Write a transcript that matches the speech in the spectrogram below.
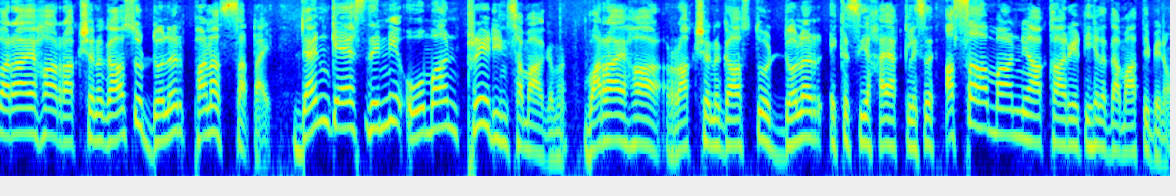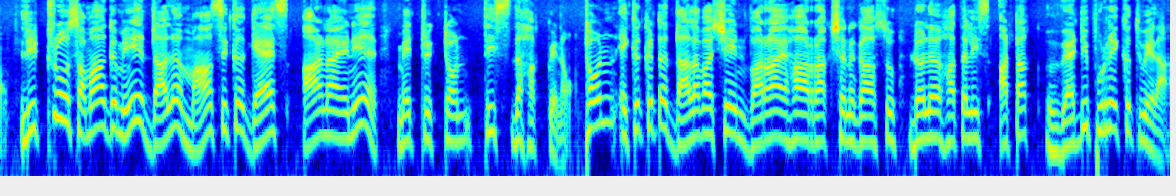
වරාය හා රක්ෂණ ගාසු ඩොලර් පනස් සටයි. දැන් ගෑස් දෙන්නේ ඕමාන් ට්‍රේඩින් සමාගම. වරාය හා රක්ෂණ ගාස්තුව ඩොලර් එකසිය හයක් ලෙස අසාමාන්‍ය ආකාරයට ඉහළ දමා තිබෙනවා. ලිට්‍රෝ සමාගමේ දල මාසික ගෑස් ආනායනය මෙට්‍රික් ටොන් තිස් දහක් වෙනවා. ටොන් එකකට දල වශයෙන් වරාය හා රක්ෂණ ගාසු ඩොල හතලිස් අටක් වැඩිපුර එකතු වෙලා.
